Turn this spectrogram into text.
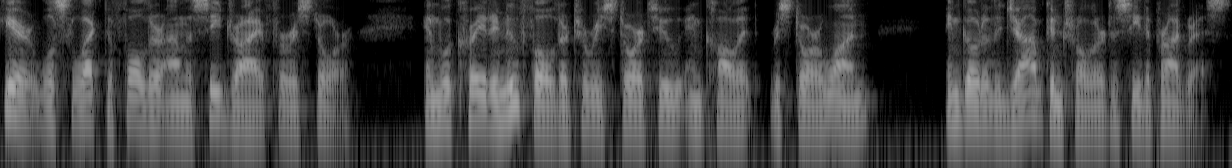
Here, we'll select a folder on the C drive for restore, and we'll create a new folder to restore to and call it Restore 1, and go to the job controller to see the progress.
